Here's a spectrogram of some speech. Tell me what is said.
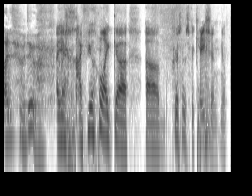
I do. I do. I, I feel like uh, uh, Christmas vacation.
